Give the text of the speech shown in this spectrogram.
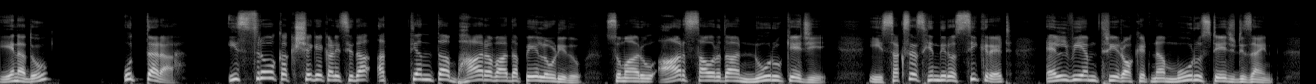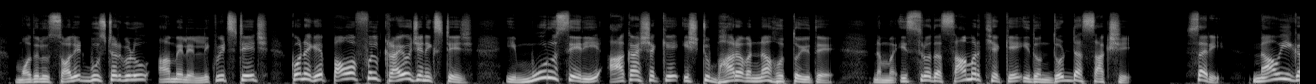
ಏನದು? ಉತ್ತರ. ಇಸ್ರೋ ಕಕ್ಷೆಗೆ ಕಳಿಸಿದ ಅತ್ಯಂತ ಭಾರವಾದ ಪೇಲೋಡ್ ಇದು ಸುಮಾರು ಆರ್ ಸಾವಿರದ ನೂರು ಕೆಜಿ. ಈ ಸಕ್ಸಸ್ ಹಿಂದಿರೋ secret L V M three ರಾಕೆಟ್ನ ಮೂರು ಸ್ಟೇಜ್ ಡಿಸೈನ್. ಮೊದಲು ಸಾಲಿಡ್ ಬೂಸ್ಟರ್ಗಳು, ಆಮೇಲೆ ಲಿಕ್ವಿಡ್ ಸ್ಟೇಜ್, ಕೊನೆಗೆ ಪವರ್ಫುಲ್ ಕ್ರಯೋಜೆನಿಕ್ ಸ್ಟೇಜ್. ಈ ಮೂರು ಸೇರಿ ಆಕಾಶಕ್ಕೆ ಇಷ್ಟು ಭಾರವನ್ನ ಹೊತ್ತೊಯ್ಯುತ್ತೆ. ನಮ್ಮ ಇಸ್ರೋದ ಸಾಮರ್ಥ್ಯಕ್ಕೆ ಇದೊಂದು ದೊಡ್ಡ ಸಾಕ್ಷಿ. ಸರಿ, ನಾವೀಗ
